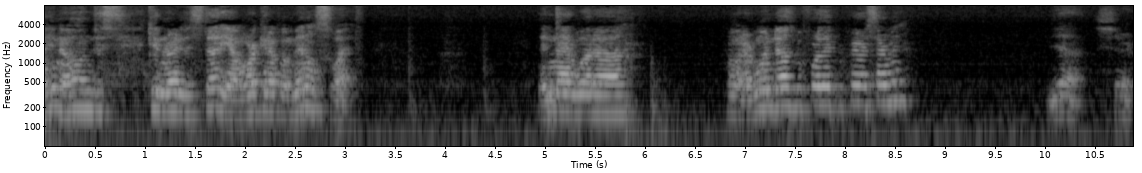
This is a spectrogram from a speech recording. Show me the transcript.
you know, I'm just getting ready to study. I'm working up a mental sweat. Isn't that what uh what everyone does before they prepare a sermon? Yeah, sure.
